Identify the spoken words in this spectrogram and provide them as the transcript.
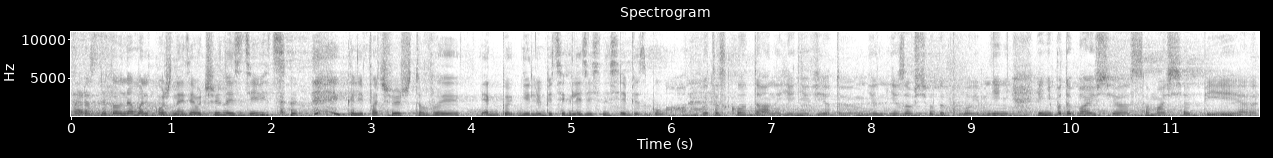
зараз напэўна амаль кожная дзяўчына здзівіцца калі пачую што вы як бы не любіце глядзець на сябе з Бога ну, гэта складана я не ведаю. Мне мне заўсёды было. І мне я не падабаюся сама сябе.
